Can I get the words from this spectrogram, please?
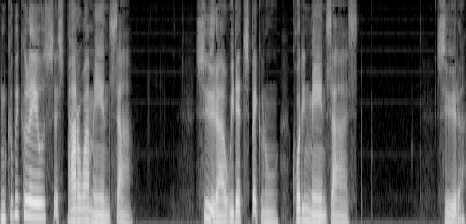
in cubiculeus est parva mensa. Sura videt speculum quod in mensa est. Sura,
